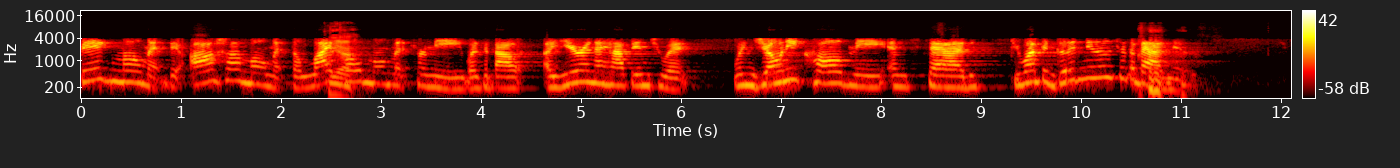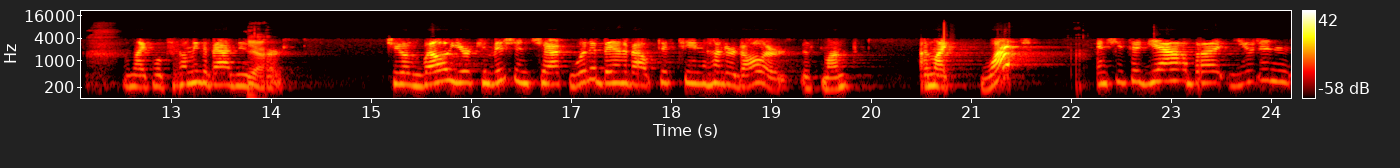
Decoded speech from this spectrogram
big moment, the aha moment, the light bulb yeah. moment for me was about a year and a half into it when Joni called me and said, Do you want the good news or the bad news? I'm like, Well, tell me the bad news yeah. first. She goes, Well, your commission check would have been about $1,500 this month. I'm like, What? And she said, Yeah, but you didn't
